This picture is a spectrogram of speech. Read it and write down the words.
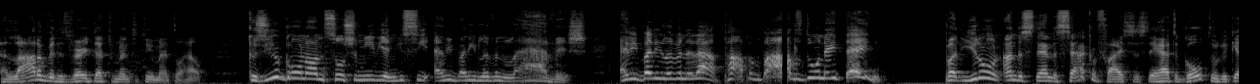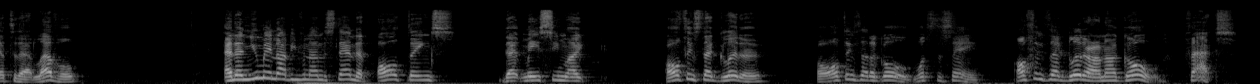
A lot of it is very detrimental to your mental health. Because you're going on social media and you see everybody living lavish Everybody living it up, popping bottles, doing their thing. But you don't understand the sacrifices they had to go through to get to that level. And then you may not even understand that all things that may seem like all things that glitter or all things that are gold, what's the saying? All things that glitter are not gold. Facts.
